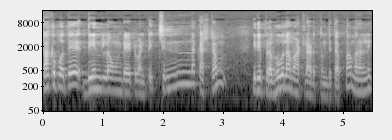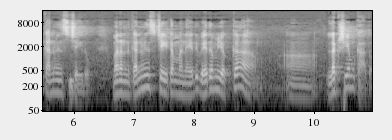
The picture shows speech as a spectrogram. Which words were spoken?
కాకపోతే దీనిలో ఉండేటువంటి చిన్న కష్టం ఇది ప్రభువులా మాట్లాడుతుంది తప్ప మనల్ని కన్విన్స్ చేయదు. మనల్ని కన్విన్స్ చేయటం అనేది వేదం యొక్క లక్ష్యం కాదు.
